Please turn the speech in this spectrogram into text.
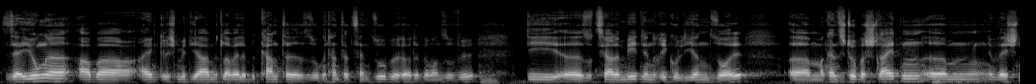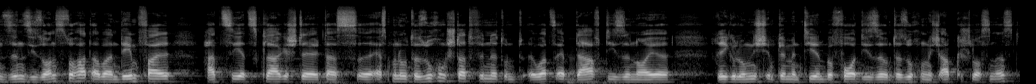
sehr junge, aber eigentlich medial mittlerweile bekannte sogenannte Zensurbehörde, wenn man so will, mhm. die äh, soziale Medien regulieren soll. Ähm, man kann sich darüber streiten, ähm, welchen Sinn sie sonst so hat, aber in dem Fall hat sie jetzt klargestellt, dass äh, erstmal eine Untersuchung stattfindet und äh, WhatsApp darf diese neue Regelung nicht implementieren, bevor diese Untersuchung nicht abgeschlossen ist.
